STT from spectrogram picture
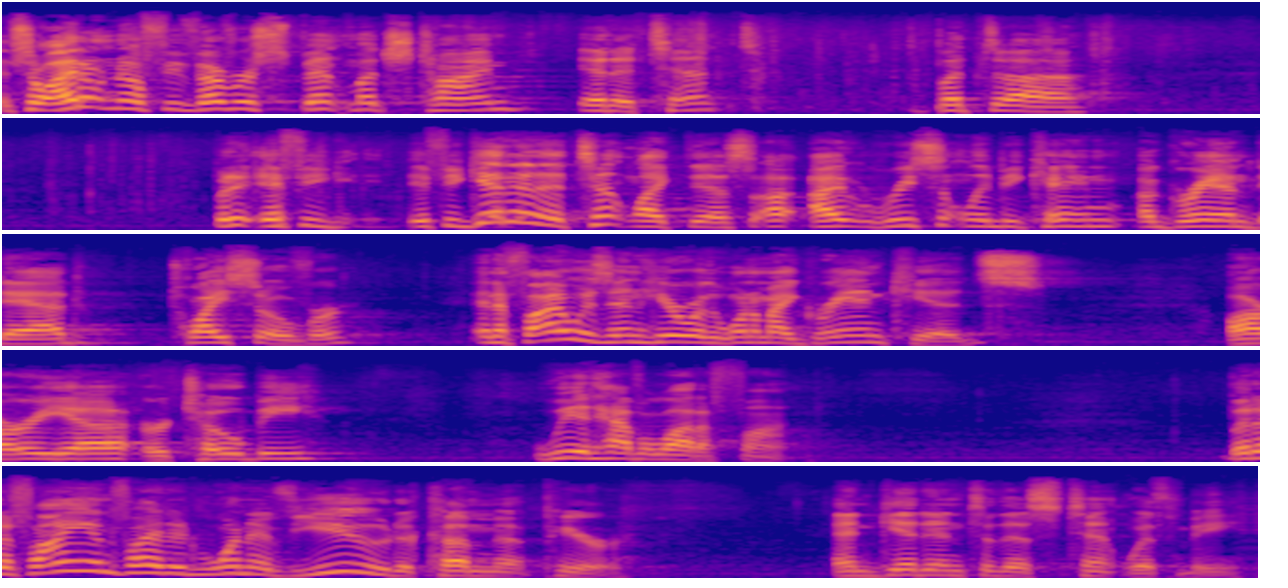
And so I don't know if you've ever spent much time in a tent, but, uh, but if, you, if you get in a tent like this, I, I recently became a granddad twice over. And if I was in here with one of my grandkids, Aria or Toby, we'd have a lot of fun. But if I invited one of you to come up here and get into this tent with me,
